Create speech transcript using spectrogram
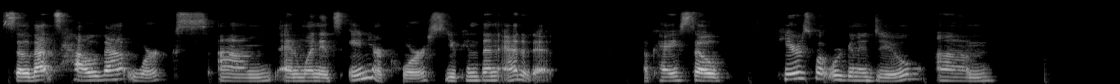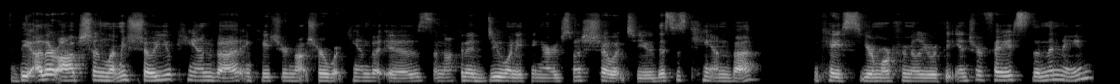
So that's how that works. Um, and when it's in your course, you can then edit it. Okay, so here's what we're gonna do. Um, the other option, let me show you Canva in case you're not sure what Canva is. I'm not gonna do anything here, I just wanna show it to you. This is Canva in case you're more familiar with the interface than the name.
